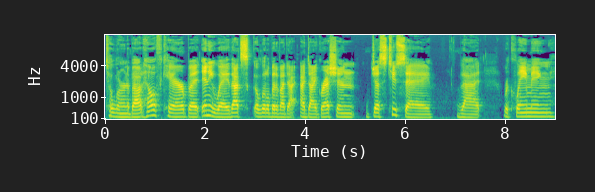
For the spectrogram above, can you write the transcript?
to learn about healthcare. But anyway, that's a little bit of a, di- a digression just to say that reclaiming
